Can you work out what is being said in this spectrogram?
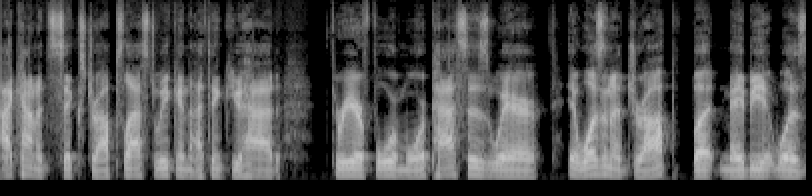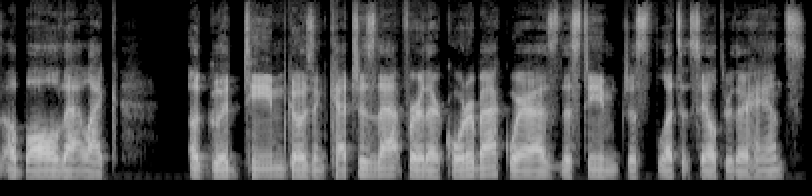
I counted six drops last week, and I think you had three or four more passes where it wasn't a drop, but maybe it was a ball that like a good team goes and catches that for their quarterback, whereas this team just lets it sail through their hands.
